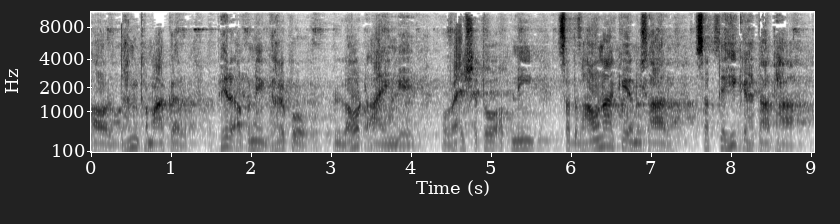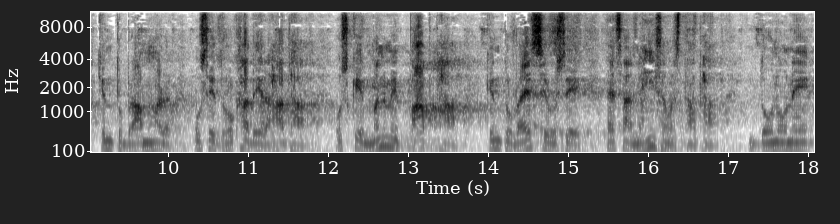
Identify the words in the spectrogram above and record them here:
और धन कमाकर फिर अपने घर को लौट आएँगे। वैश्य तो अपनी सद्भावना के अनुसार सत्य ही कहता था, किंतु ब्राह्मण उसे धोखा दे रहा था, उसके मन में पाप था, किंतु वैश्य उसे ऐसा नहीं समझता था। दोनों ने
